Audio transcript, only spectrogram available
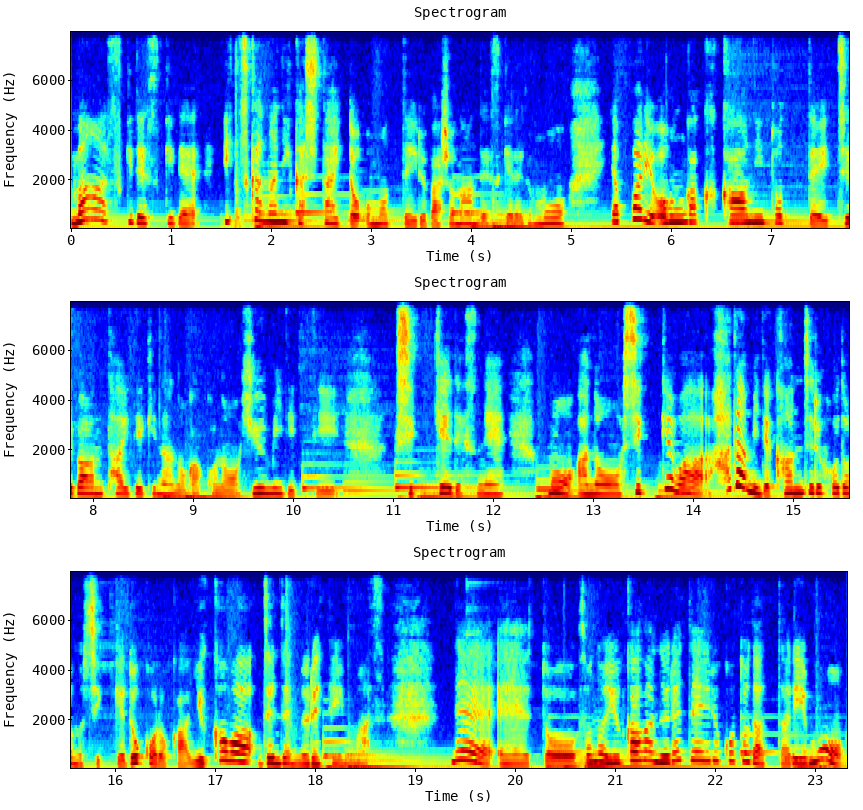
まあ好きで好きで、いつか何かしたいと思っている場所なんですけれども、やっぱり音楽家にとって一番大敵なのがこのヒューミディティ、湿気ですね。もうあの湿気は肌身で感じるほどの湿気どころか床は全然濡れています。で、えーと、その床が濡れていることだったりも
